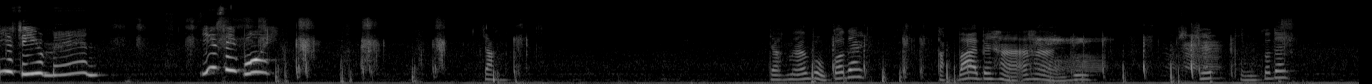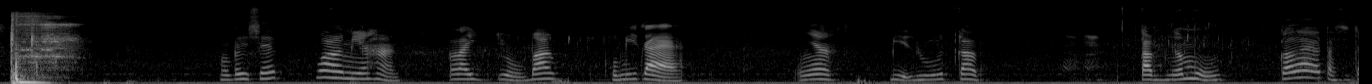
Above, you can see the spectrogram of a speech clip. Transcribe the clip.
easy man easy boy จัง จาก นั้นผมก็ได้กลับบ้านไปหาอาหารดูเช็คผมก็ได้ผมไปเช็คว่ามีอาหารอะไรอยู่บ้าง ผมมีแต่เนี่ยบีทรูทกับกับเนื้อหมู ก็เลยตัดสินใจ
